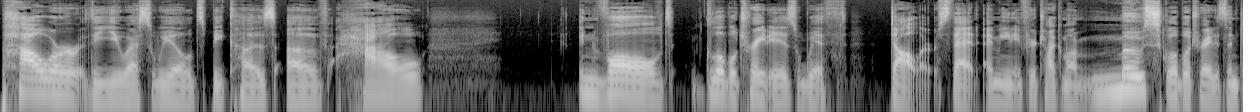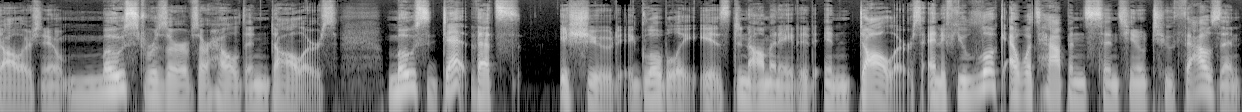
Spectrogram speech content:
power the U.S. wields because of how involved global trade is with dollars. That I mean, if you're talking about most global trade is in dollars, you know, most reserves are held in dollars. Most debt that's issued globally is denominated in dollars. And if you look at what's happened since, you know, 2000,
